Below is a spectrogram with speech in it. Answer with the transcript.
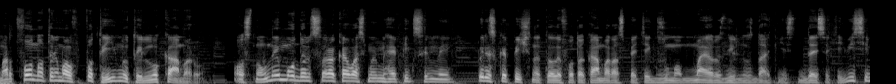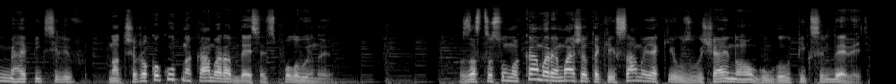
Смартфон отримав потрійну тильну камеру. Основний модуль 48 мегапіксельний, перископічна телефотокамера з 5 зумом має роздільну здатність 10,8 мегапікселів, надширококутна камера 10,5. Застосунок камери майже такий самий, як і у звичайного Google Pixel 9,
